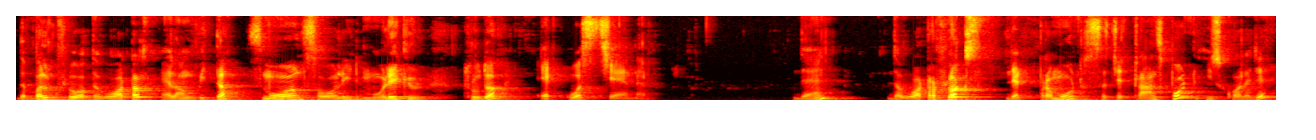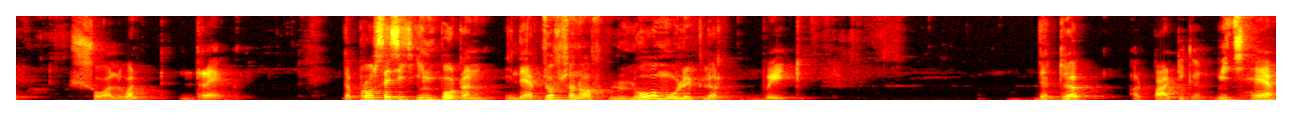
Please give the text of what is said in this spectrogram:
The bulk flow of the water along with the small solid molecule through the aqueous channel. Then the water flux that promotes such a transport is called as a solvent drag. The process is important in the absorption of low molecular weight. The drug or particle which have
